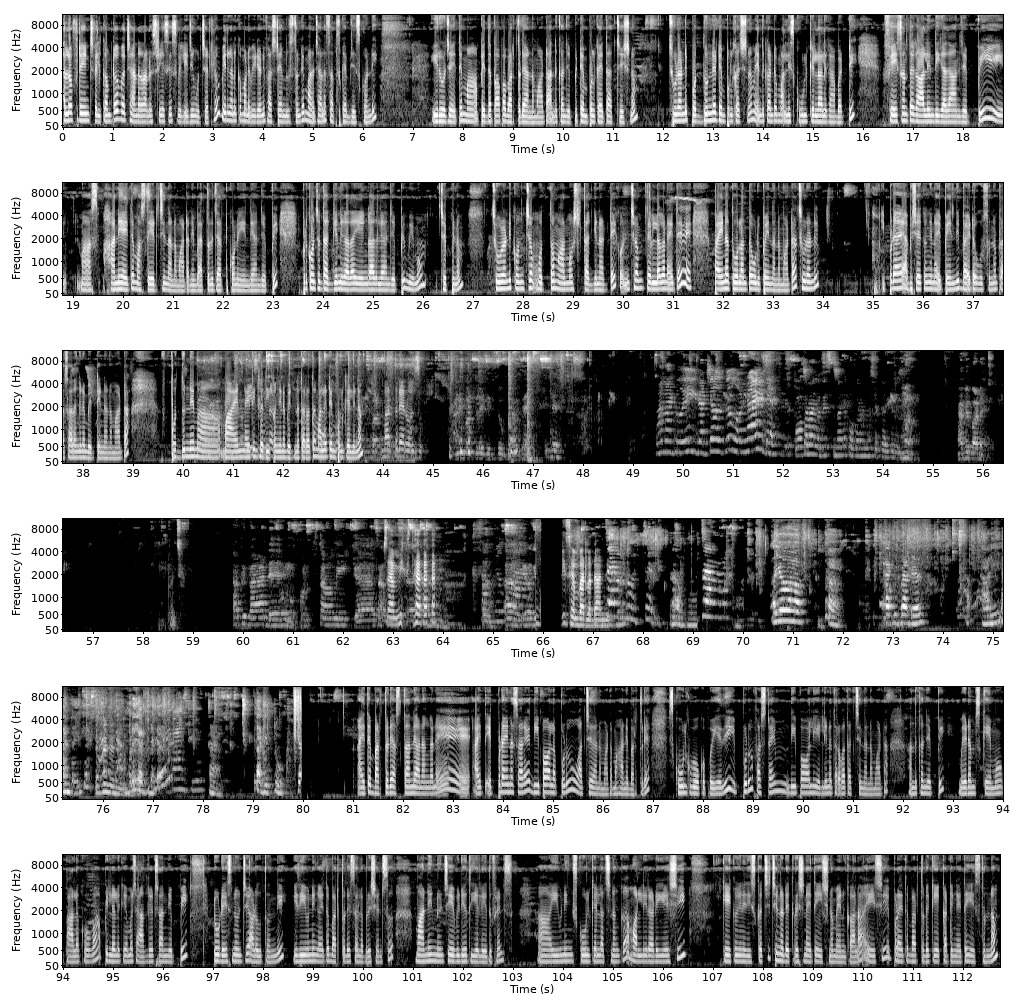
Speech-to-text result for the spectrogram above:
Hello friends welcome to our channel Anushree SS village ముచ్చట్లు. మీరు కనుక మన వీడియోని ఫస్ట్ టైం చూస్తుంటే మన ఛానల్ సబ్స్క్రైబ్ చేసుకోండి. ఈరోజు అయితే మా పెద్ద పాప బర్త్డే అన్నమాట. అందుకని చెప్పి టెంపుల్కి అయితే వచ్చేసినాం. చూడండి పొద్దున్నే టెంపుల్కి వచ్చినాం. ఎందుకంటే మళ్ళీ స్కూల్కి వెళ్ళాలి కాబట్టి ఫేస్ అంతా కాలింది కదా అని చెప్పి మా హనీ అయితే మస్తు ఏడ్చింది అన్నమాట నీ బర్త్డే జరుపుకొని ఏంది అని చెప్పి. ఇప్పుడు కొంచెం తగ్గింది కదా ఏం కాదులే అని చెప్పి మేము చెప్పినాం. చూడండి కొంచెం మొత్తం ఆల్మోస్ట్ తగ్గినట్టే. కొంచెం తెల్లగానైతే పైన తోలంతా ఊడిపోయింది అన్నమాట చూడండి ఇప్పుడే అభిషేకం గిన అయిపోయింది. బయట కూర్చున్న ప్రసాదం గిన పెట్టిండు అనమాట పొద్దున్నే మా మా ఆయన అయితే ఇంట్లో దీపం గిన పెట్టిన తర్వాత మళ్ళీ టెంపుల్కి వెళ్ళినాం. బర్త్డే రోజు. తీసుకున్నాక పోకరంగా సెట్ అవుతుంది హ్యాపీ బర్త్డే కొంచెం హ్యాపీ బర్త్డే సౌమిక సంయుక్త డిసెంబర్లో దాన్ని అయ్యో హ్యాపీ బర్త్డే అని అంటే ఇప్పుడే చెప్పిన గిఫ్ట్ అయితే బర్త్డే వస్తుంది అనగానే అయితే ఎప్పుడైనా సరే దీపావళి అప్పుడు వచ్చేదన్నమాట. మహాని బర్త్డే. స్కూల్కి పోకపోయేది. ఇప్పుడు ఫస్ట్ టైం దీపావళి వెళ్ళిన తర్వాత వచ్చిందన్నమాట. అందుకని చెప్పి మేడమ్స్కి ఏమో పాలకోవా పిల్లలకేమో చాక్లెట్స్ అని చెప్పి టూ డేస్ నుంచి అడుగుతుంది. ఇది ఈవినింగ్ అయితే బర్త్డే సెలబ్రేషన్స్. మార్నింగ్ నుంచి ఏ వీడియో తీయలేదు ఫ్రెండ్స్. ఈవినింగ్ స్కూల్కి వెళ్ళి వచ్చినాక మళ్ళీ రెడీ చేసి కేక్ గిని తీసుకొచ్చి చిన్న డెకరేషన్ అయితే వేసినాం వెనకాల. వేసి ఇప్పుడైతే బర్త్డే కేక్ కటింగ్ అయితే చేస్తున్నాం.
